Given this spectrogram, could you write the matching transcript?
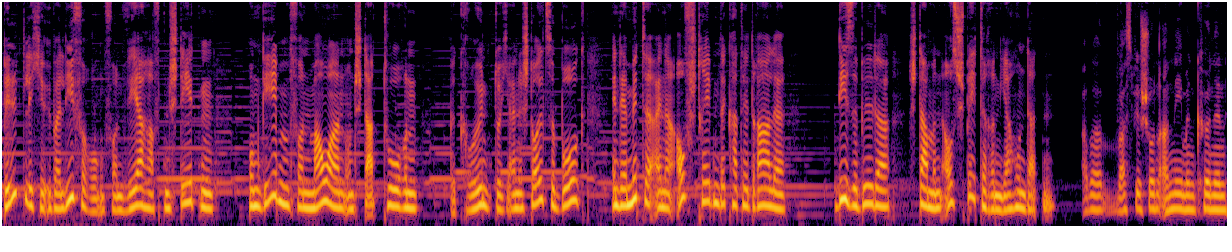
Bildliche Überlieferung von wehrhaften Städten, umgeben von Mauern und Stadttoren, bekrönt durch eine stolze Burg, in der Mitte eine aufstrebende Kathedrale, diese Bilder stammen aus späteren Jahrhunderten. Aber was wir schon annehmen können,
